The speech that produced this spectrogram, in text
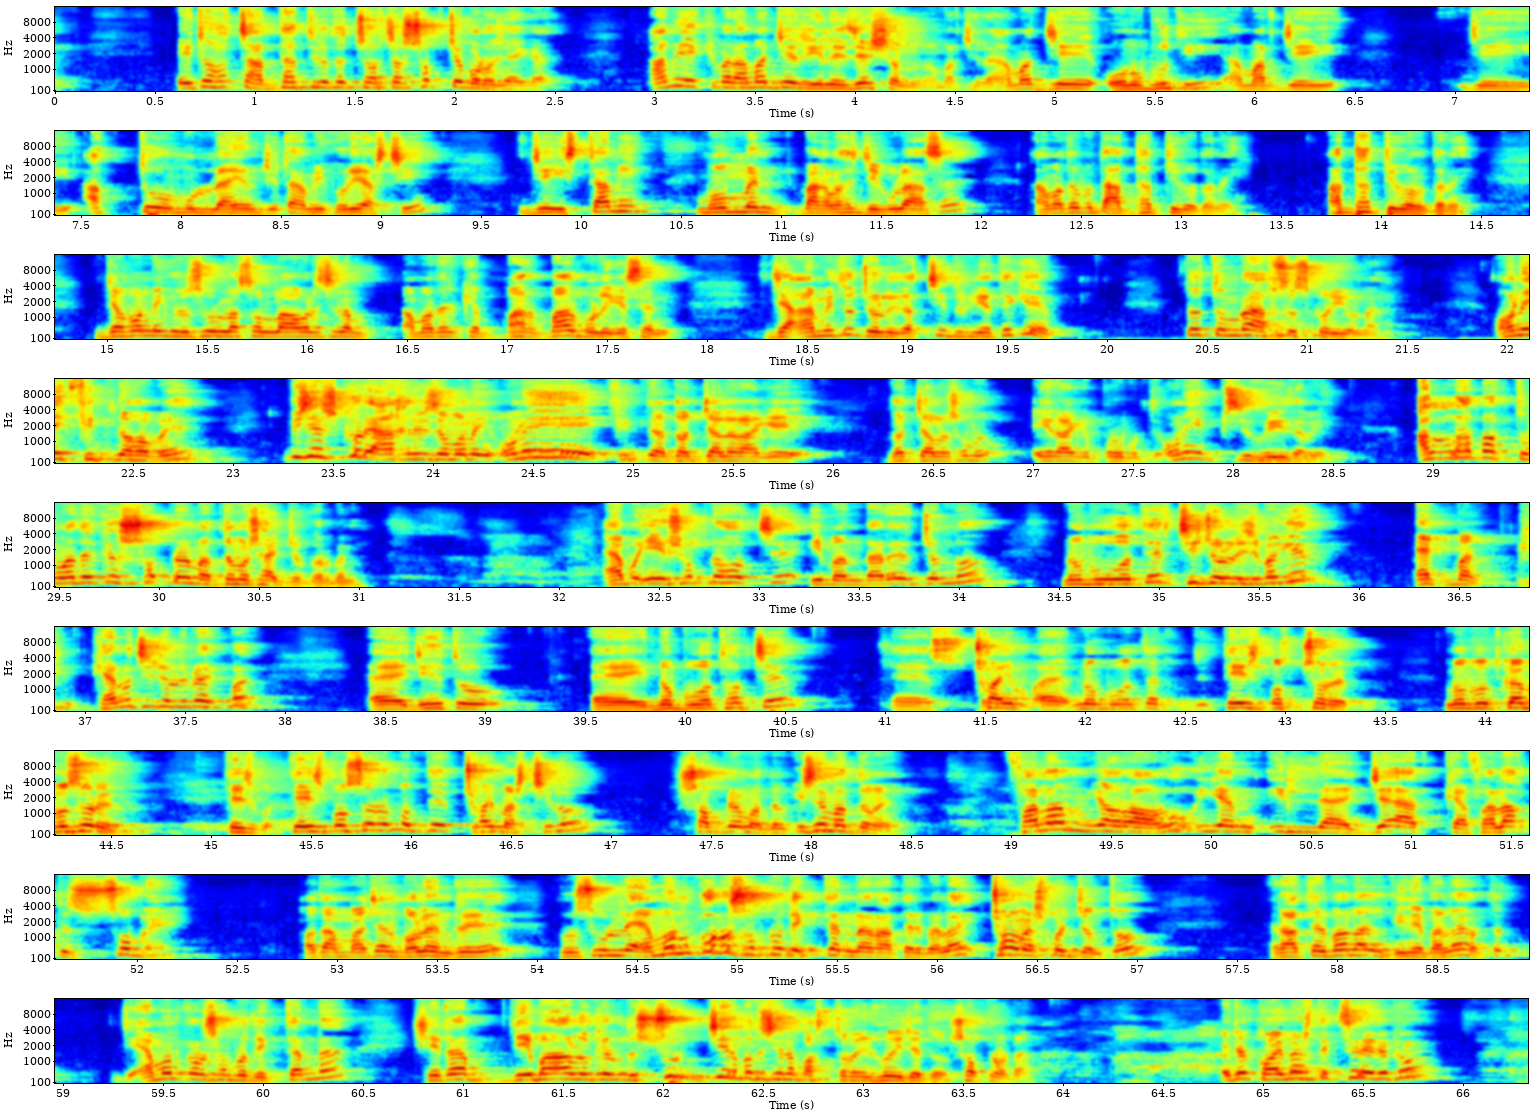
এটা হচ্ছে আধ্যাত্মিকতার চর্চার সবচেয়ে বড় জায়গা। আমি একেবারে আমার যে রিয়েলাইজেশন আমার যেটা, আমার যে অনুভূতি, আমার যে যে আত্মমূল্যায়ন যেটা আমি করে আসছি, যে ইসলামিক মুভমেন্ট বাংলাদেশে যেগুলো আছে, আমাদের মধ্যে আধ্যাত্মিকতা নেই আধ্যাত্মিকতা নেই। যেমন নাকি রসুল্লাহ সাল্লাহ সাল্লাম আমাদেরকে বারবার বলে গেছেন যে, আমি তো চলে যাচ্ছি দুনিয়া থেকে, তো তোমরা আফসোস করিও না। অনেক ফিতনা হবে। বিশেষ করে আখেরি জমানায় অনেক ফিতনা, দজ্জালের আগে, দজ্জালের সময়, এর আগে পরবর্তী অনেক কিছু হয়ে যাবে। আল্লাহ পাক তোমাদেরকে স্বপ্নের মাধ্যমে সাহায্য করবেন। এবং এই স্বপ্ন হচ্ছে ইমানদারের জন্য নবুয়তের ছিচল্লিশ ভাগের এক ভাগ কেন ছিচল্লিশ ভাগ এক ভাগ যেহেতু নবুয়ত হচ্ছে ছয় নবুয়তের তেইশ বছরের, নবুয়ত কয় বছরের? তেইশ তেইশ বছরের মধ্যে ছয় মাস ছিল স্বপ্নের মাধ্যমে, কিসের মাধ্যমে? ফালাম ইয়ারা রুয়ান ইল্লা হয়তো আম্মাজান বলেন রে রসুল্লাহ এমন কোনো স্বপ্ন দেখতেন না রাতের বেলায় ছ মাস পর্যন্ত। রাতের বেলায় দিনের বেলায়, অর্থাৎ এমন কোনো স্বপ্ন দেখতেন না, সেটা দেবালোকের মধ্যে, সূর্যের মধ্যে সেটা বাস্তবায়ন হয়ে যেত স্বপ্নটা। এটা কয় মাস দেখছেন এরকম?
